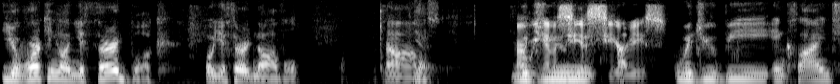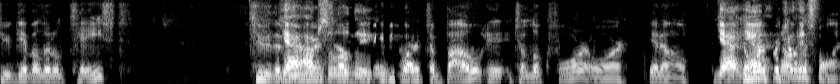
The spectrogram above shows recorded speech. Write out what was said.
you're working on your third book or your third novel. Um, yes. Are would we going to see a series? would you be inclined to give a little taste to the Yeah, viewers absolutely. maybe what it's about eh, to look for, or you know, Yeah, don't yeah. want to put no, you on the spot.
